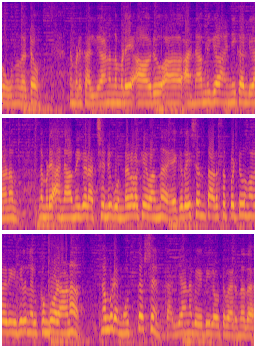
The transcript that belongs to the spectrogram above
പോകുന്നത് കേട്ടോ. നമ്മുടെ കല്യാണം നമ്മുടെ ആ ഒരു അനാമിക അനി കല്യാണം നമ്മുടെ അനാമികയുടെ അച്ഛന്റെ ഗുണ്ടകളൊക്കെ വന്ന് ഏകദേശം തടസ്സപ്പെട്ടു എന്നുള്ള രീതിയിൽ നിൽക്കുമ്പോഴാണ് നമ്മുടെ മുത്തശ്ശൻ കല്യാണ വേദിയിലോട്ട് വരുന്നത്.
